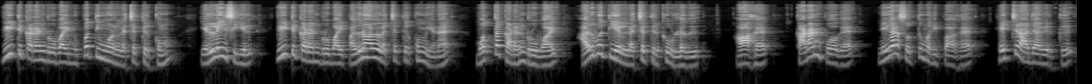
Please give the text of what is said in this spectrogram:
வீட்டு கடன் ரூபாய் முப்பத்தி மூணு லட்சத்திற்கும் எல்ஐசியில் வீட்டு கடன் ரூபாய் பதினாலு லட்சத்திற்கும் என மொத்த கடன் ரூபாய் அறுபத்தி ஏழு லட்சத்திற்கு உள்ளது. ஆக கடன் போக நிகர சொத்து மதிப்பாக ஹெச் ராஜாவிற்கு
